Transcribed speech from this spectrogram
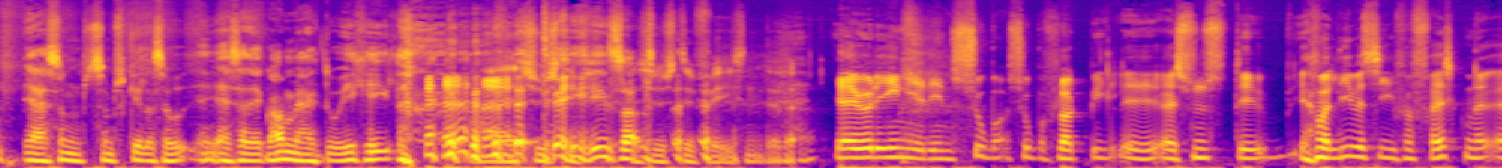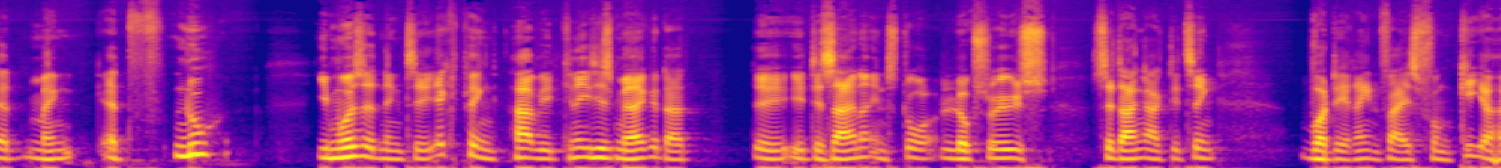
Ja, som, som skiller sig ud. Altså, jeg kan godt mærke, at du er ikke helt... Nej, jeg synes, det, er ikke helt jeg synes, det er fæsen, det der. Jeg er jo enig i, at det er en super, super flot bil. Øh, jeg synes, det, jeg var lige ved at sige forfriskende, at, man, at nu, i modsætning til Xpeng, har vi et kinesisk mærke, der øh, designer en stor, luksuriøs, sedanagtig ting, hvor det rent faktisk fungerer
